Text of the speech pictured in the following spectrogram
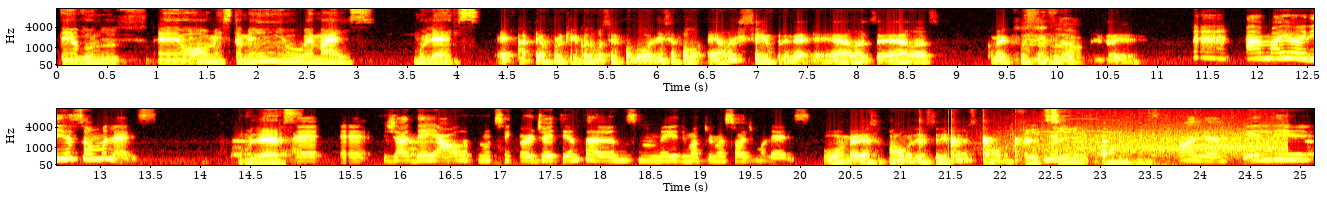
tem alunos é, homens também ou é mais mulheres? É, até porque quando você falou ali, você falou elas sempre, né? Elas, elas. Como é que funciona Então. aí? A maioria são mulheres. Mulheres. É, já dei aula para um senhor de 80 anos no meio de uma turma só de mulheres. Pô, merece palmas. Esse aí merece palmas. Sim. Olha, ele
